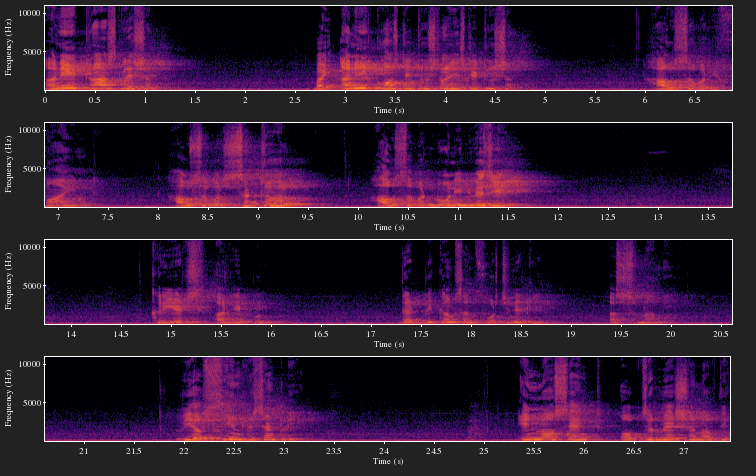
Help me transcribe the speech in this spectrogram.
any transgression by any constitutional institution, howsoever refined, howsoever subtle, howsoever non-invasive, creates a ripple that becomes unfortunately a tsunami. We have seen recently innocent observation of the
